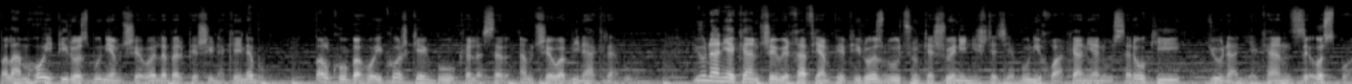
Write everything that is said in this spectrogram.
بەڵام هۆی پیرۆزبوونی ئەم شێوە لەبەر پێشینەکەی نەبوو، بەڵکو بەهۆی کۆشکێک بوو کە لەسەر ئەم شێوە بیناکرا بوو. یونانیەکان شێوی قافیان پێ پیرۆز بوو چونکە شوێنی نیشتەجێبوونی خواکانیان و سەرۆکی یونانیەکان زئوس بووە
